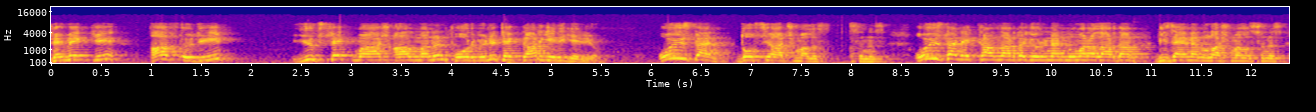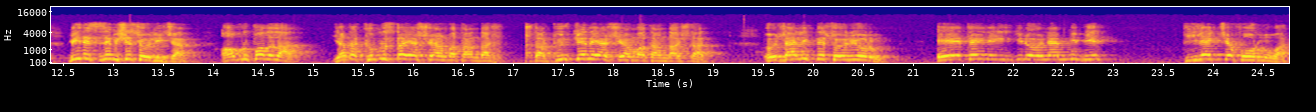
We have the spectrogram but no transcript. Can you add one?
Demek ki az ödeyip yüksek maaş almanın formülü tekrar geri geliyor. O yüzden dosya açmalısınız. O yüzden ekranlarda görünen numaralardan bize hemen ulaşmalısınız. Bir de size bir şey söyleyeceğim. Avrupalılar ya da Kıbrıs'ta yaşayan vatandaşlar, Türkiye'de yaşayan vatandaşlar özellikle söylüyorum. EYT ile ilgili önemli bir dilekçe formu var.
